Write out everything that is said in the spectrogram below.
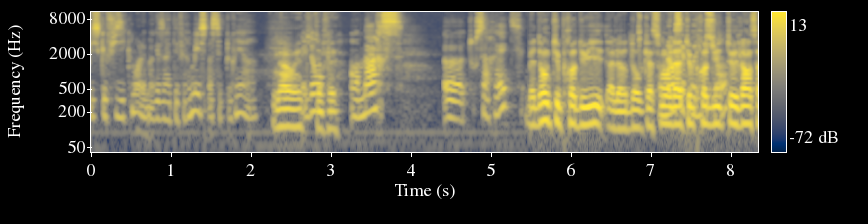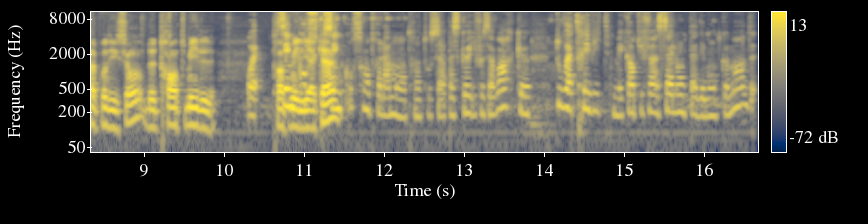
puisque physiquement les magasins étaient fermés, il ne se passait plus rien. Ah oui, et tout donc, à fait. en mars, euh, tout s'arrête. Mais donc tu produis, alors donc à ce moment-là, tu, produis, tu lances la production de 30 000 Ouais. C'est une, course contre la montre, hein, tout ça, parce qu'il faut savoir que tout va très vite. Mais quand tu fais un salon, tu as des bons de commande,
